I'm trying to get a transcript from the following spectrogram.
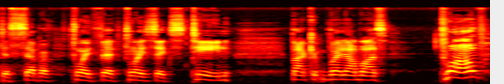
December 25th, 2016, back when I was 12.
